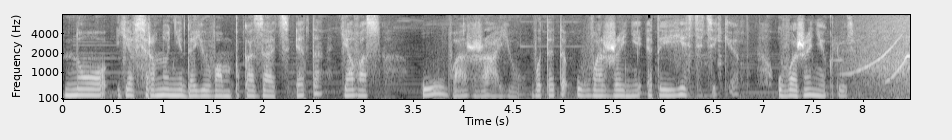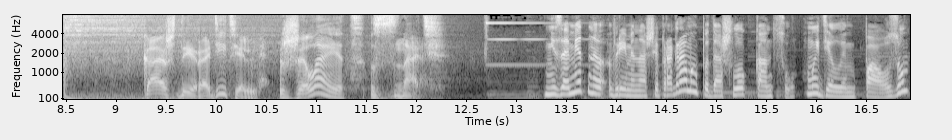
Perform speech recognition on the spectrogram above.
но я все равно не даю вам показать это, я вас уважаю. Вот это уважение, это и есть этикет, уважение к людям. Каждый родитель желает знать. Незаметно время нашей программы подошло к концу. Мы делаем паузу.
